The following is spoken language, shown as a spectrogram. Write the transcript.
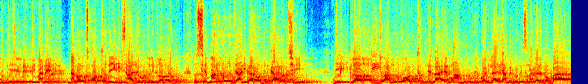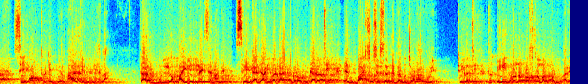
বুদ্ধিজীবী ব্যক্তিমানে তাঙ্ক অর্থ দিয়ে সাহায্য করছেন ক্লবটাকে তো সেমানকর জাণিবার অধিকার অছি যে ক্লবটি যে আমুকু অর্থ নেলা এবং আমুকু কহিলা যে আমি ডোনেশন আকারে দবা সে অর্থটি ব্যবহার কেমিতি হেলা ତାର ମୂଲ୍ୟ ପାଇଲେ କି ନାହିଁ ସେମାନେ ସେଇଟା ଜାଣିବାଟା ତାଙ୍କର ଅଧିକାର ଅଛି ଏଣ୍ଡ ବାର୍ଷ ଶେଷରେ ସେଟା ତାଙ୍କୁ ଜଣା ହୁଏ ଠିକ ଅଛି ତ ଏଇ ଧରଣର ପ୍ରଶ୍ନ ମୋର ପଡ଼ିପାରେ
